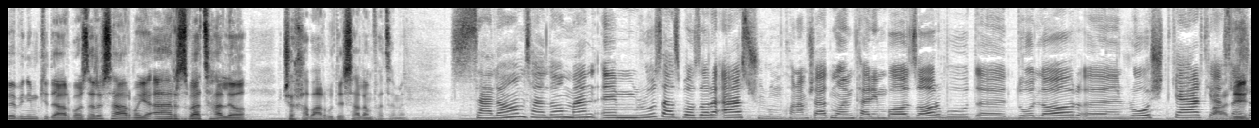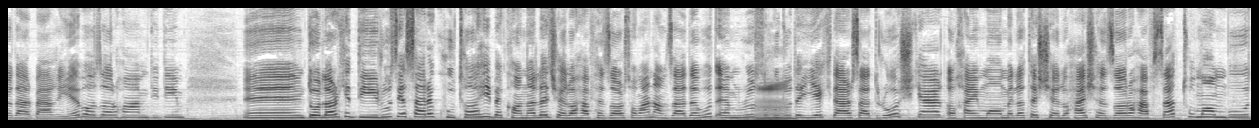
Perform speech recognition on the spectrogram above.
ببینیم که در بازار سرمایه ارز و طلا چه خبر بوده. سلام فاطمه. سلام سلام. من امروز از بازار ارز شروع می‌کنم. شاید مهمترین بازار بود دلار رشد کرد که بله. اثرش رو در بقیه بازارها هم دیدیم. دلار که دیروز یه سر کوتاهی به کانال 47 هزار تومن هم زده بود. امروز حدود یک درصد رشد کرد. آخرین معاملاتش 48700 تومان بود.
